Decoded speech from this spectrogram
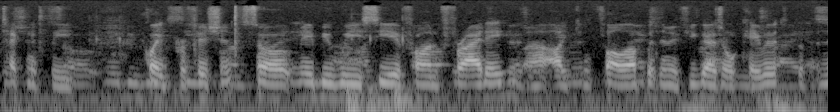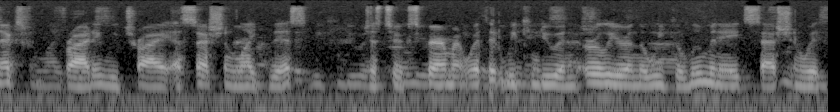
technically quite proficient. So maybe we see if on Friday uh, I can follow up with him if you guys are okay with it. But the next Friday we try a session like this just to experiment with it. We can do an earlier in the week Elluminate session with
